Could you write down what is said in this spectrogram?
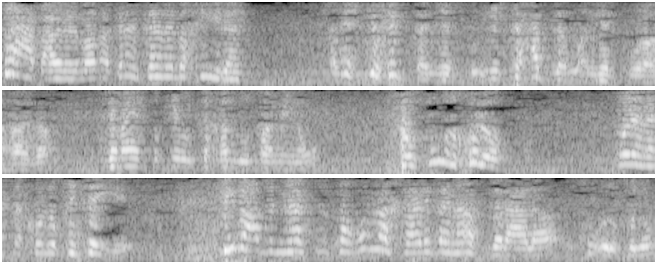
صعب على المرأة كان كان بخيلا يستحب أن يستحب له أن يذكر هذا. إذا يستطيع التخلص منه. أو سوء الخلق قل أنا خلقي سيء. في بعض الناس ما خالف أنا أصبر على سوء الخلق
